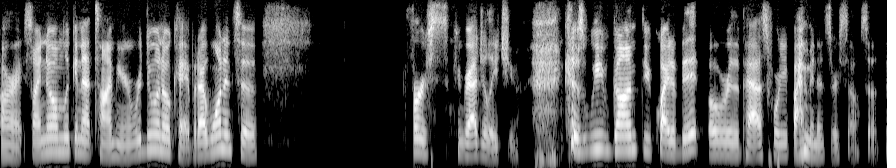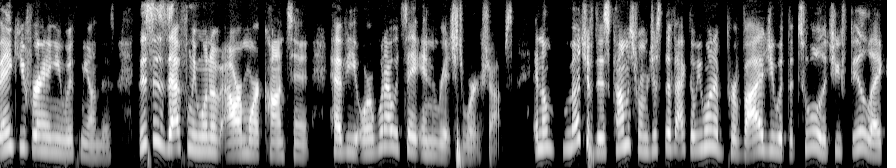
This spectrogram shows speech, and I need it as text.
All right, so I know I'm looking at time here and we're doing okay, but I wanted to first congratulate you because we've gone through quite a bit over the past 45 minutes or so. So thank you for hanging with me on this. This is definitely one of our more content heavy or what I would say enriched workshops. And much of this comes from just the fact that we want to provide you with the tool that you feel like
